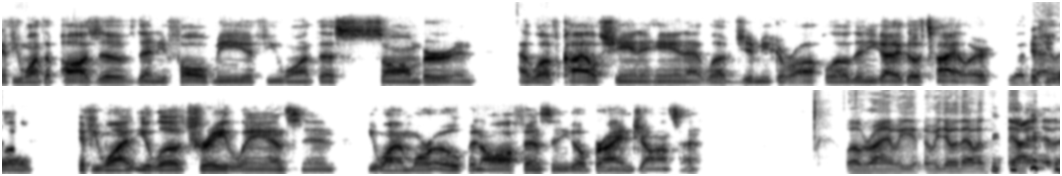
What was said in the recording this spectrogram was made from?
if you want the positive, then you follow me. If you want the somber and I love Kyle Shanahan. I love Jimmy Garoppolo. Then you got to go Tyler. if you love, if you want, you love Trey Lance, and you want a more open offense, then you go Brian Johnson. Well, Ryan, we we know that with uh,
